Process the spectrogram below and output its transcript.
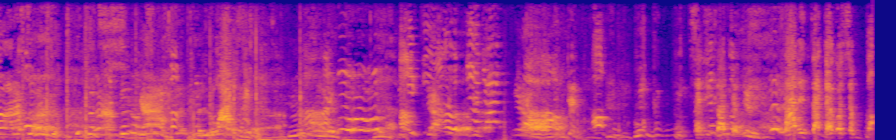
알았어, 알았어. 야, 일로 와. 아이고. 미친 인간들 살인자 되고 싶어.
